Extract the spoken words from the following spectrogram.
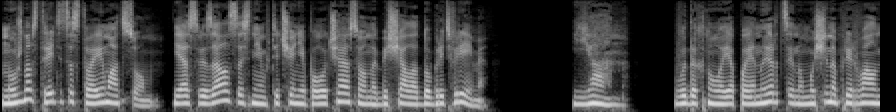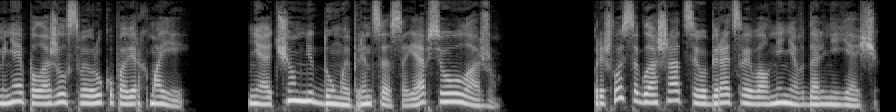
«Нужно встретиться с твоим отцом. Я связался с ним в течение получаса, он обещал одобрить время». «Ян!» Выдохнула я по инерции, но мужчина прервал меня и положил свою руку поверх моей. «Ни о чем не думай, принцесса, я все улажу». Пришлось соглашаться и убирать свои волнения в дальний ящик.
